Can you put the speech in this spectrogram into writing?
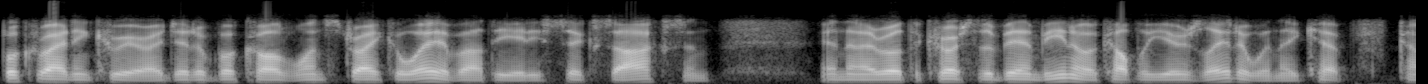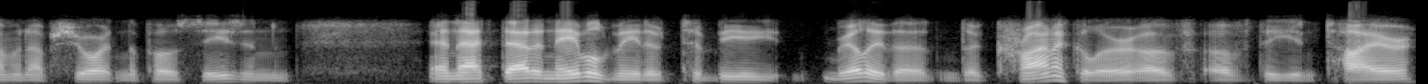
book writing career. I did a book called One Strike Away about the '86 Sox, and and then I wrote The Curse of the Bambino a couple of years later when they kept coming up short in the postseason. And that that enabled me to to be really the the chronicler of of the entire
